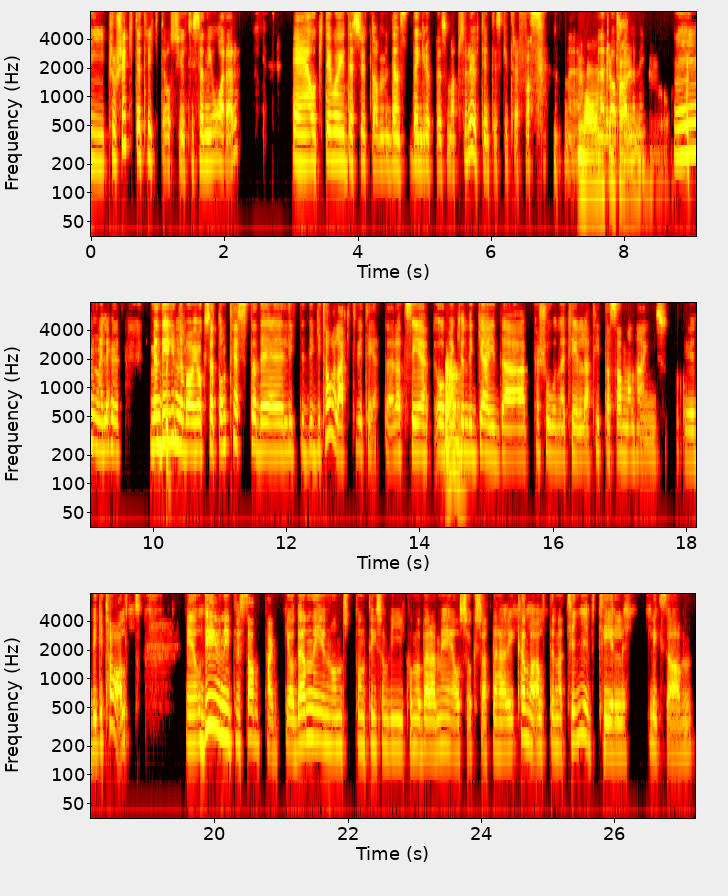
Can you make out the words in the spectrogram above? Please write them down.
i projektet riktade oss ju till seniorer. Eh, och det var ju dessutom den, den, gruppen som absolut inte skulle träffas när, ja, när det var pandemi. Mm, eller hur? Men det innebar ju också att de testade lite digitala aktiviteter, att se om man ah. kunde guida personer till att hitta sammanhang eh, digitalt. Eh, och det är en intressant tanke och den är ju någonting som vi kommer att bära med oss också, att det här kan vara alternativ till liksom,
